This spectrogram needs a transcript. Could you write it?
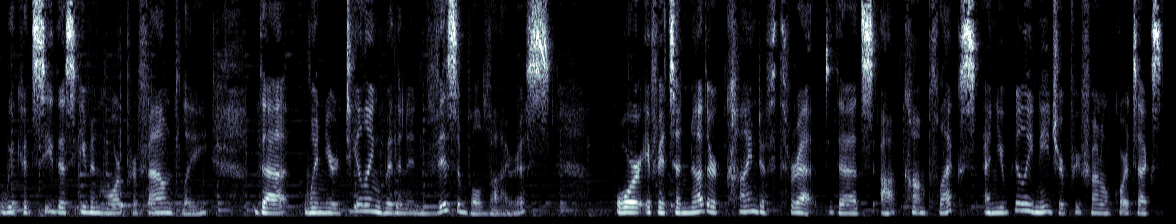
we could see this even more profoundly that when you're dealing with an invisible virus, or if it's another kind of threat that's uh, complex and you really need your prefrontal cortex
